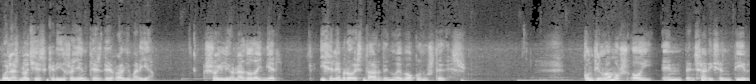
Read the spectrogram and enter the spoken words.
Buenas noches, queridos oyentes de Radio María. Soy Leonardo Daimiel y celebro estar de nuevo con ustedes. Continuamos hoy en Pensar y Sentir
